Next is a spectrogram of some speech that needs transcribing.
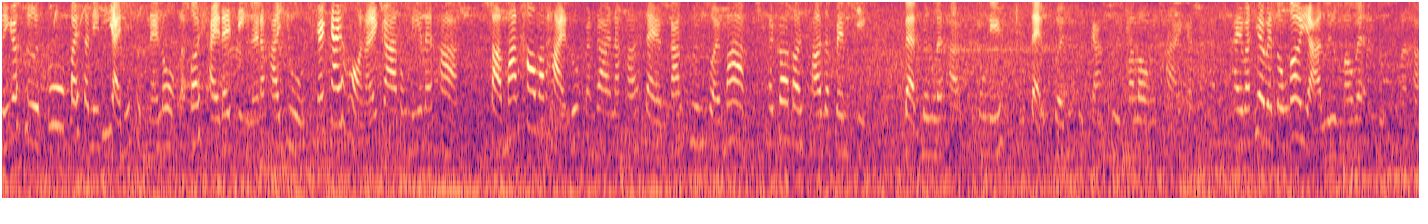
นี่ก็คือตู้ไปรษณีย์ที่ใหญ่ที่สุดในโลก แล้วก็ใช้ได้จริงเลยนะคะ อยู่ใกล้ๆหอนาฬิกาตรงนี้เลยค่ะ สามารถเข้ามาถ่ายรูปกันได้นะคะ แสงกลางคืนสวยมาก แล้วก็ตอนเช้าจะเป็นอีกแบบหนึ่งเลยค่ะ ตรงนี้แสงสวยที่สุดกลางคืนมาลองถ่ายกันนะคะใครมาเที่ยวเบตงก็อย่าลืมมาแวะดูนะคะ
